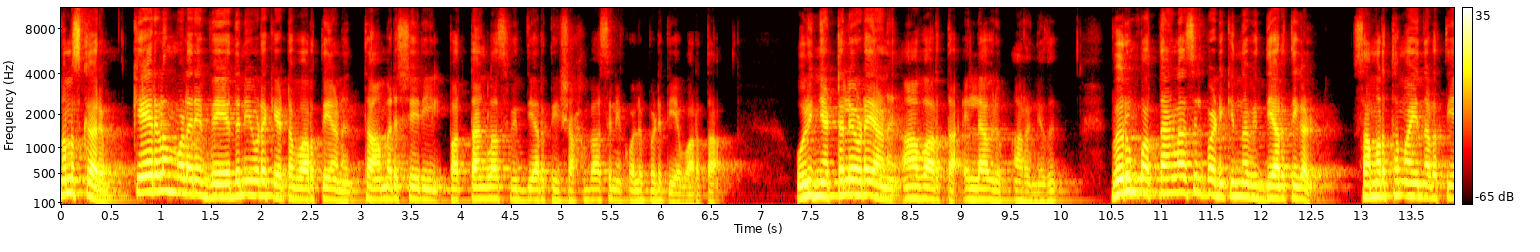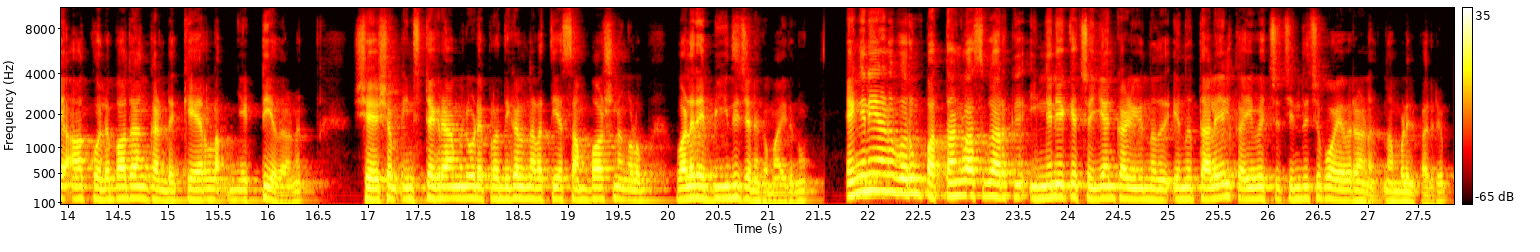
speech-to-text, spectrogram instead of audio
നമസ്കാരം. കേരളം വളരെ വേദനയോടെ കേട്ട വാർത്തയാണ് താമരശ്ശേരിയിൽ പത്താം ക്ലാസ് വിദ്യാർത്ഥി ഷഹബാസിനെ കൊലപ്പെടുത്തിയ വാർത്ത. ഒരു ഞെട്ടലോടെയാണ് ആ വാർത്ത എല്ലാവരും അറിഞ്ഞത്. വെറും പത്താം ക്ലാസ്സിൽ പഠിക്കുന്ന വിദ്യാർത്ഥികൾ സമർത്ഥമായി നടത്തിയ ആ കൊലപാതകം കണ്ട് കേരളം ഞെട്ടിയതാണ്. ശേഷം ഇൻസ്റ്റഗ്രാമിലൂടെ പ്രതികൾ നടത്തിയ സംഭാഷണങ്ങളും വളരെ ഭീതിജനകമായിരുന്നു. എങ്ങനെയാണ് വെറും പത്താം ക്ലാസ്സുകാർക്ക് ഇങ്ങനെയൊക്കെ ചെയ്യാൻ കഴിയുന്നത് എന്ന് തലയിൽ കൈവച്ച് ചിന്തിച്ചു പോയവരാണ് നമ്മളിൽ പലരും.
